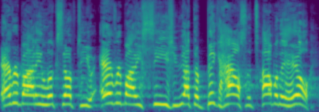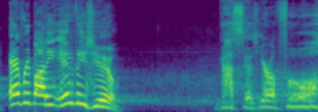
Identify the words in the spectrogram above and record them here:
Everybody looks up to you. Everybody sees you. You got the big house at the top of the hill. Everybody envies you. God says, You're a fool.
